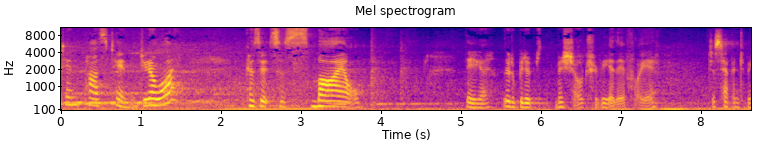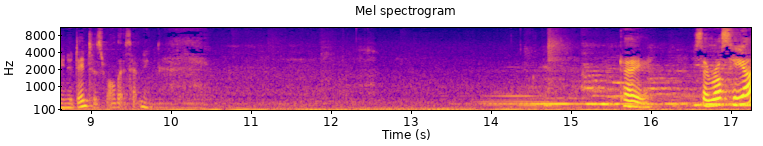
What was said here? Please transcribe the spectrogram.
10 past 10. Do you know why? Because it's a smile. There you go. A little bit of Michelle trivia there for you. Just happened to be in a dentist while that's happening. Okay, so Ross here.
